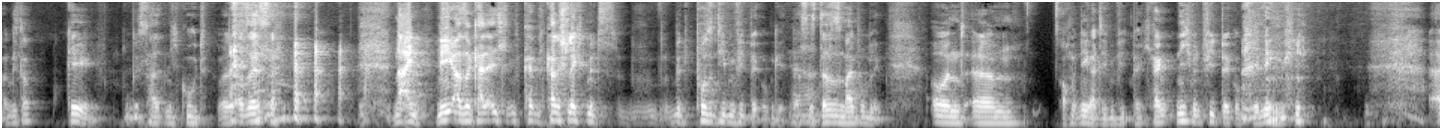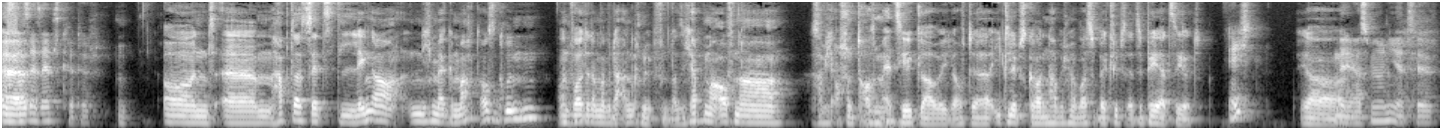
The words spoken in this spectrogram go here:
Und ich dachte, okay, du bist halt nicht gut. Also es, Nein, nee, also kann, ich, kann, kann schlecht mit, mit positivem Feedback umgehen. Das, ist, das ist mein Problem. Und ähm, auch mit negativem Feedback. Ich kann nicht mit Feedback umgehen Du bist auch sehr selbstkritisch. Und ähm, habe das jetzt länger nicht mehr gemacht aus Gründen und wollte dann mal wieder anknüpfen. Also ich habe mal auf einer, das habe ich auch schon tausendmal erzählt, glaube ich, auf der EclipseCon habe ich mal was über Eclipse RCP erzählt. Echt? Ja. Nee, hast du mir noch nie erzählt.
